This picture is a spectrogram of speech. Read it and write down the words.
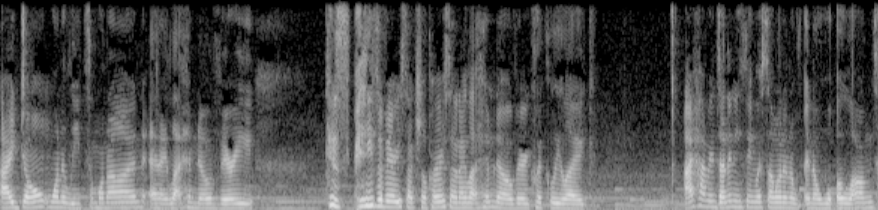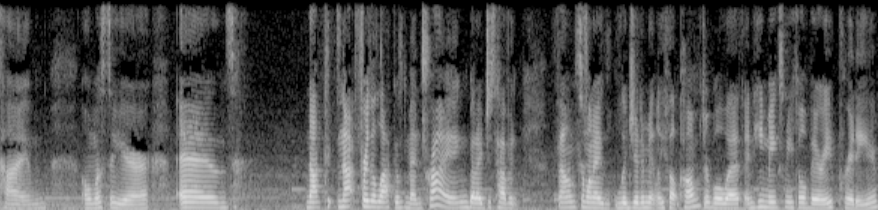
I don't want to lead someone on, and I let him know very, because he's a very sexual person. I let him know very quickly, like, I haven't done anything with someone in a, in a, a long time. almost a year. And not not for the lack of men trying, but I just haven't found someone I legitimately felt comfortable with and he makes me feel very pretty.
